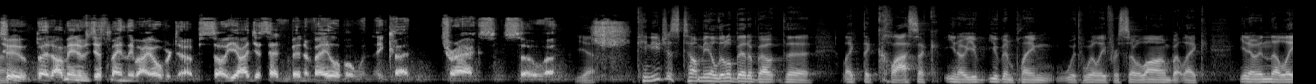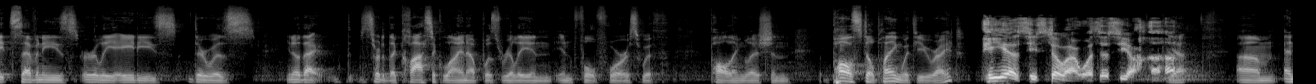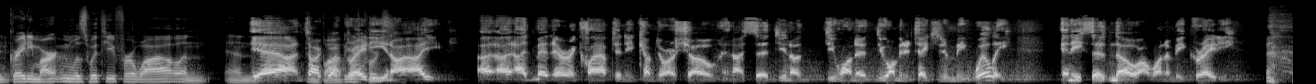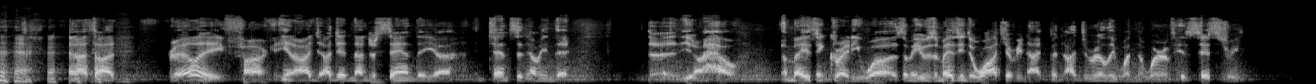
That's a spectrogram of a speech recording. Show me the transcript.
too, but I mean, it was just mainly my overdubs. So yeah, I just hadn't been available when they cut tracks. So uh, Yeah. Can you just tell me a little bit about the like the classic? You know, you've you've been playing with Willie for so long, but like you know, in the late '70s, early '80s, there was you know that sort of the classic lineup was really in in full force with Paul English and Paul's still playing with you, right? he is. He's still out with us. Yeah. Uh-huh. Yeah. Um, and Grady Martin was with you for a while, and and Yeah, and talk about Grady. You know, I, I I'd met Eric Clapton. He'd come to our show, and I said, you know, do you want to do you want me to take you to meet Willie? And he says, no, I want to meet Grady. and I thought, really, fuck. You know, I, I didn't understand the uh, intensity. I mean, the, the you know how amazing great he was. I mean, he was amazing to watch every night, but I really wasn't aware of his history.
